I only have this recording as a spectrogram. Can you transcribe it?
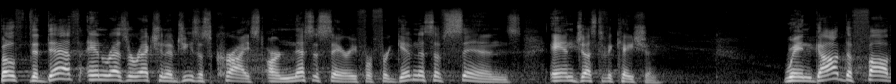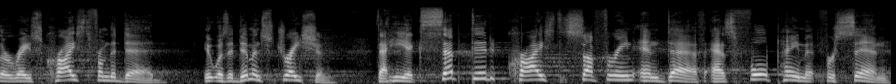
Both the death and resurrection of Jesus Christ are necessary for forgiveness of sins and justification. When God the Father raised Christ from the dead, it was a demonstration that he accepted Christ's suffering and death as full payment for sin,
